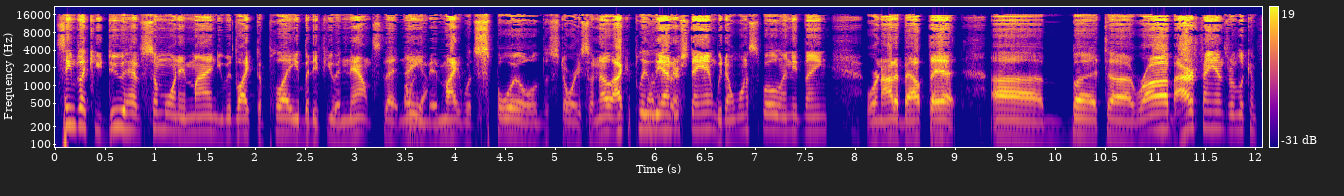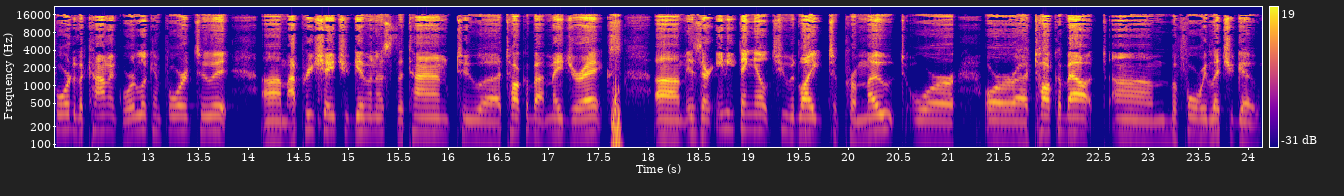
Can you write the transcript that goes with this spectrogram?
seems like you do have someone in mind you would like to play, but if you announce that name, oh, yeah. it might would spoil the story. So no, I completely that's understand. Right. We don't want to spoil anything. We're not about that. Uh, but uh, Rob, our fans are looking forward to the comic. We're looking forward to it. Um, I appreciate you giving us the time to uh, talk about Major X. Um, is there anything else you would like to promote or or uh, talk about um, before we let you go?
